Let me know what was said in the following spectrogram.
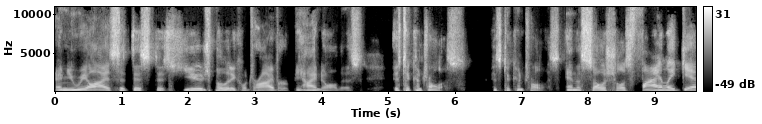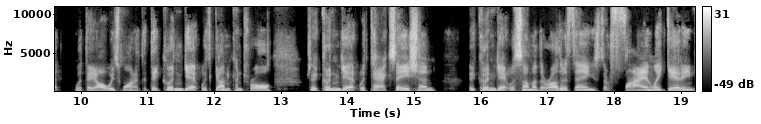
and you realize that this this huge political driver behind all this is to control us is to control us. And the socialists finally get what they always wanted that they couldn't get with gun control they couldn't get with taxation they couldn't get with some of their other things. They're finally getting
